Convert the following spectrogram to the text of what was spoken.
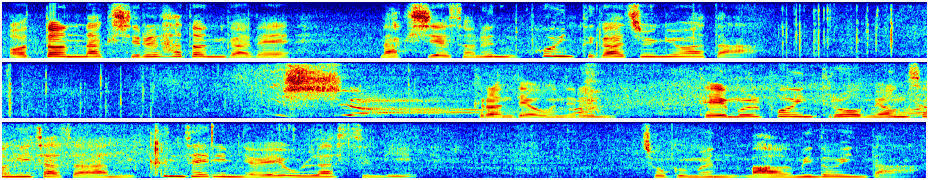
어떤 낚시를 하던 간에 낚시에서는 포인트가 중요하다. 그런데 오늘은 대물 포인트로 명성이 자자한 큰 재림녀에 올랐으니 조금은 마음이 놓인다.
